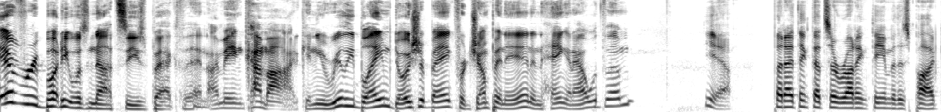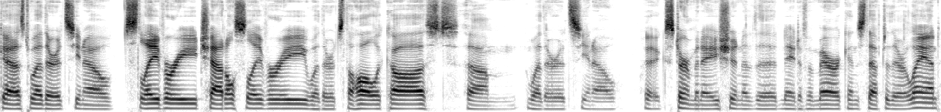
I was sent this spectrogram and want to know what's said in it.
Everybody was Nazis back then. I mean, come on. Can you really blame Deutsche Bank for jumping in and hanging out with them? yeah. But I think that's a running theme of this podcast, whether it's, you know, slavery, chattel slavery, whether it's the Holocaust, um, whether it's, you know, extermination of the Native Americans, theft of their land.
